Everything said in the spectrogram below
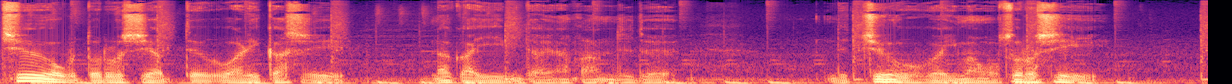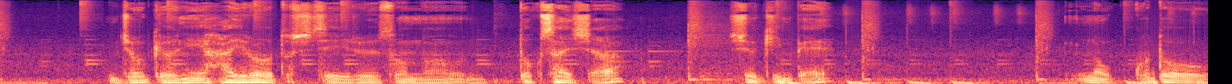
中国とロシアってわりかし仲いいみたいな感じで。で中国が今恐ろしい状況に入ろうとしているその独裁者習近平のことを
